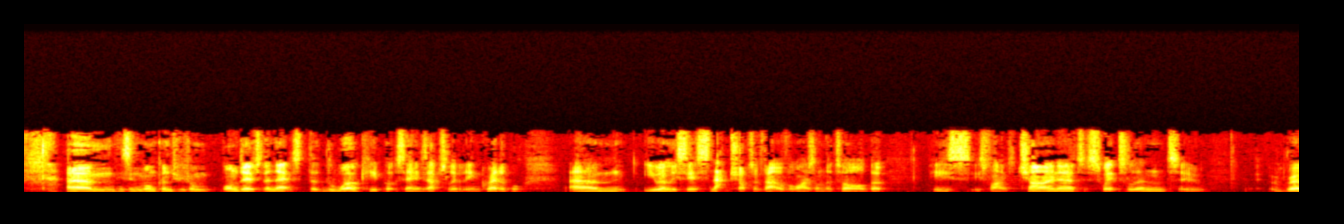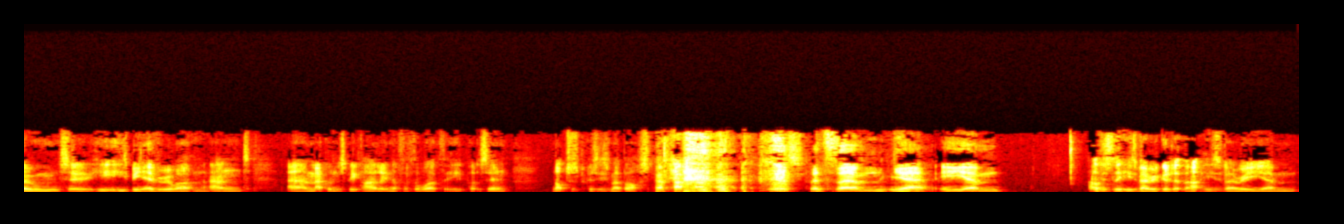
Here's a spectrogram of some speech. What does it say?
um, he's in one country from one day to the next. The, the work he puts in is absolutely incredible. Um, you only see a snapshot of that otherwise on the tour, but he's he's flying to China, to Switzerland, to Rome. To he, he's been everywhere, and um, I couldn't speak highly enough of the work that he puts in. Not just because he's my boss, yes. but um, yeah, he um, obviously he's very good at that. He's very um,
